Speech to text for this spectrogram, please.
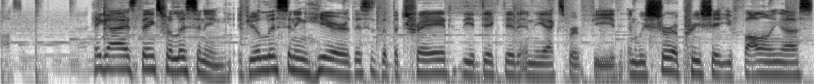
Awesome. Hey guys, thanks for listening. If you're listening here, this is the Betrayed, the Addicted, and the Expert feed, and we sure appreciate you following us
